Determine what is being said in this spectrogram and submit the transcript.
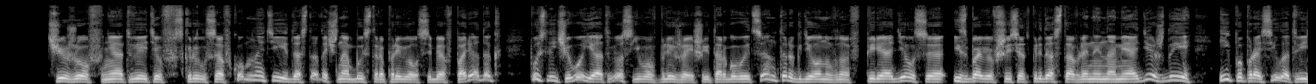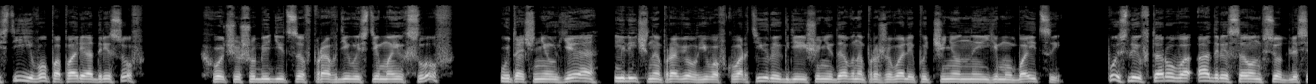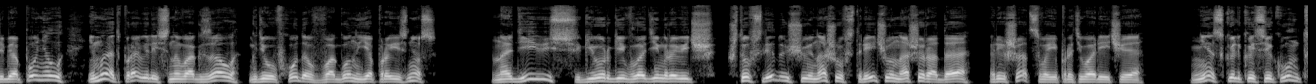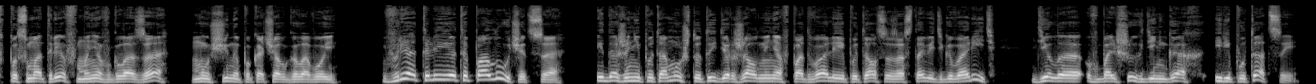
Чижов, не ответив, скрылся в комнате и достаточно быстро привел себя в порядок, после чего я отвез его в ближайший торговый центр, где он вновь переоделся, избавившись от предоставленной нами одежды, и попросил отвезти его по паре адресов. «Хочешь убедиться в правдивости моих слов?» — уточнил я и лично провел его в квартиры, где еще недавно проживали подчиненные ему бойцы. После второго адреса он все для себя понял, и мы отправились на вокзал, где у входа в вагон я произнес. «Надеюсь, Георгий Владимирович, что в следующую нашу встречу наши рода решат свои противоречия». Несколько секунд, посмотрев мне в глаза, мужчина покачал головой. «Вряд ли это получится. И даже не потому, что ты держал меня в подвале и пытался заставить говорить. Дело в больших деньгах и репутации.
